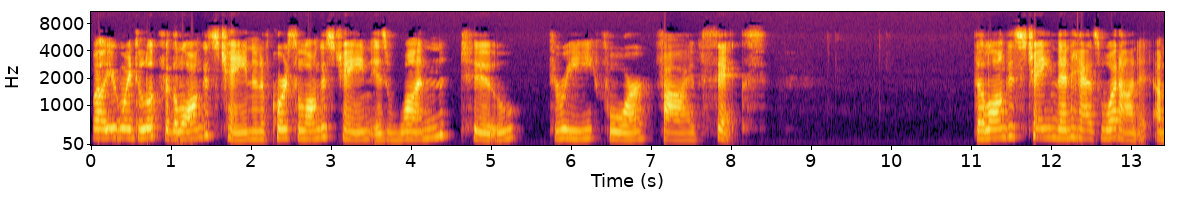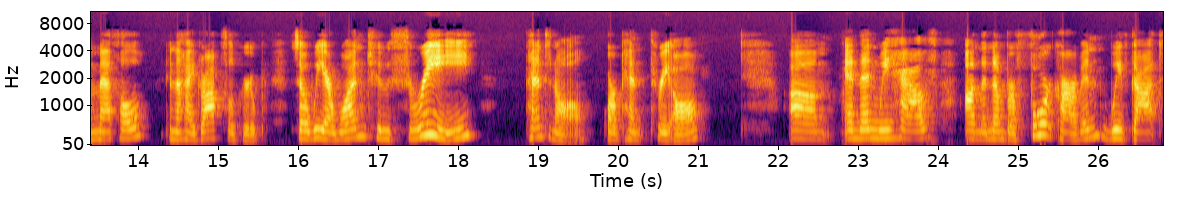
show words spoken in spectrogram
Well, you're going to look for the longest chain, and of course the longest chain is 1, 2, 3, 4, 5, 6. The longest chain then has what on it? A methyl in the hydroxyl group. So we are 1, 2, 3 pentanol or pentriol. Um, and then we have on the number 4 carbon, we've got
